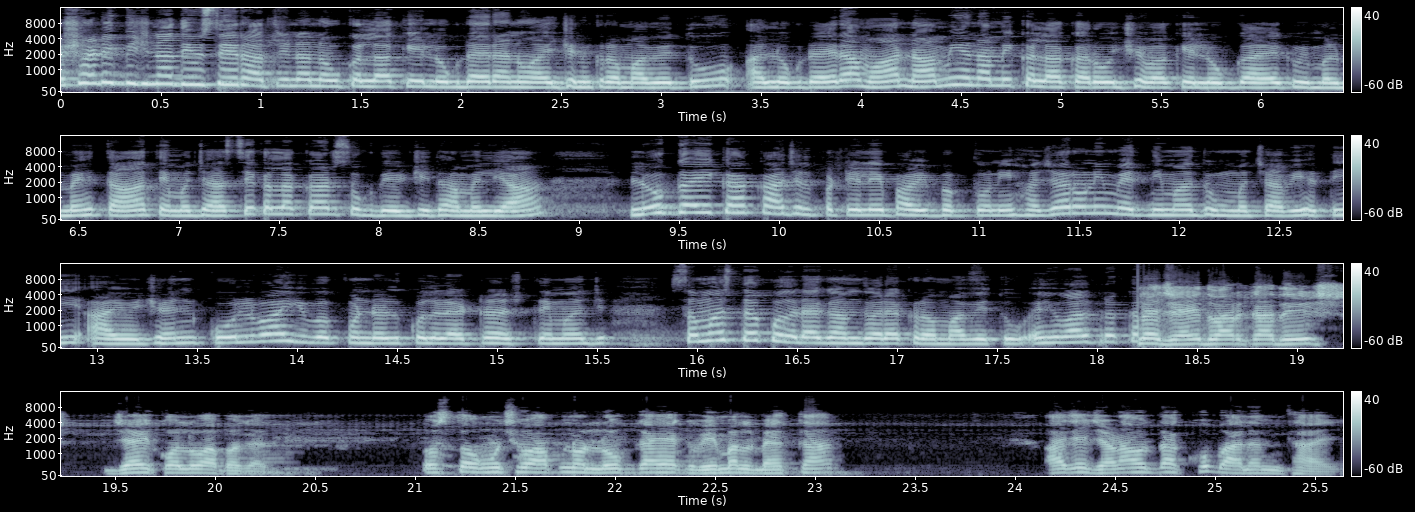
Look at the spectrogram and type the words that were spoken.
અષાઢી બીજના દિવસે રાત્રિના નવ કલાકે લોકડાયરાનું આયોજન કરવામાં આવ્યું હતું. આ લોકડાયરામાં નામી અનામી કલાકારો જેવા કે લોકગાયક વિમલ મહેતા તેમજ હાસ્ય કલાકાર સુખદેવજી ધામલિયા લોકગાયિકા કાજલ પટેલે ભાવિ ભક્તોની હજારોની મેદનીમાં ધૂમ મચાવી હતી. આયોજન કોલવા યુવક મંડળ કોલડા ટ્રસ્ટ તેમજ સમસ્ત કોલડા ગામ દ્વારા કરવામાં આવ્યું હતું. અહેવાલ પ્રકાર જય દ્વારકાધીશ, જય કોલવા ભગત. દોસ્તો, હું છું આપનો લોકગાયક વિમલ મહેતા. આજે જણાવતા ખૂબ આનંદ થાય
